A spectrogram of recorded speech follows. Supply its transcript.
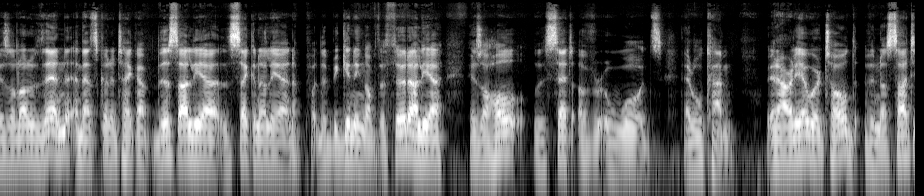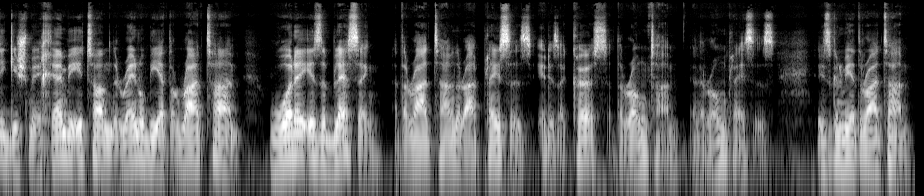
there's a lot of then, and that's going to take up this aliyah, the second aliyah, and the beginning of the third aliyah. There's a whole set of rewards that will come. In our aliyah, we're told, "V'nosati gishmechem be'itam." The rain will be at the right time. Water is a blessing at the right time, the right places. It is a curse at the wrong time and the wrong places. It's going to be at the right time.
